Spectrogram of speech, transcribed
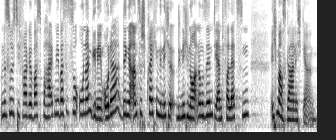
Und das ist die Frage, was behalten wir? Was ist so unangenehm, oder? Dinge anzusprechen, die nicht, die nicht in Ordnung sind, die einen verletzen. Ich mache es gar nicht gern.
